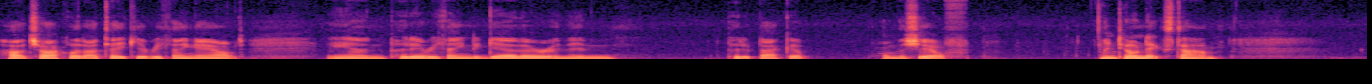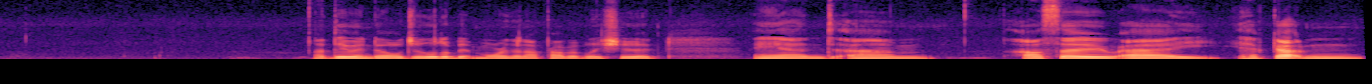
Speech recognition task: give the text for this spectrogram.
hot chocolate, I take everything out and put everything together and then put it back up on the shelf. Until next time. I do indulge a little bit more than I probably should. And um, also, I have gotten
